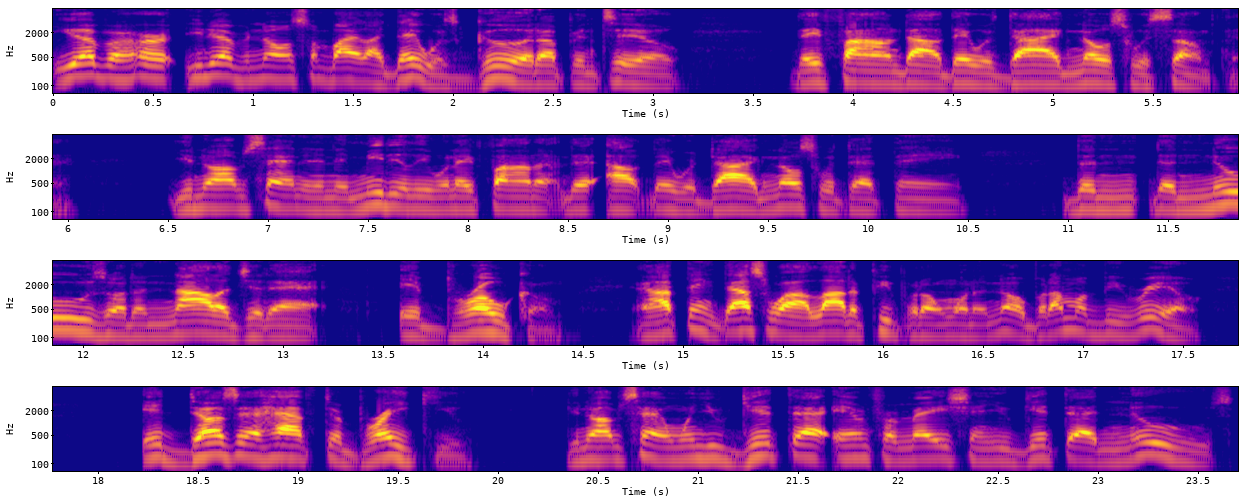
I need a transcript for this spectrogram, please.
you ever heard you never know somebody like they was good up until they found out they was diagnosed with something. You know what I'm saying? And immediately when they found out they were diagnosed with that thing, the the news or the knowledge of that it broke them. And I think that's why a lot of people don't want to know. But I'm gonna be real. It doesn't have to break you. You know what I'm saying? When you get that information, you get that news,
